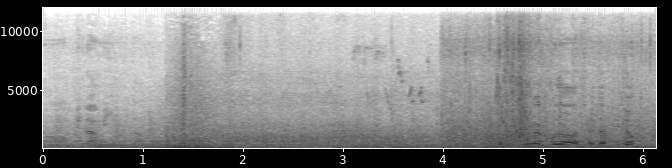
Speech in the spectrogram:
어, 피라미드입니다. 생각보다 잘 잡히죠?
